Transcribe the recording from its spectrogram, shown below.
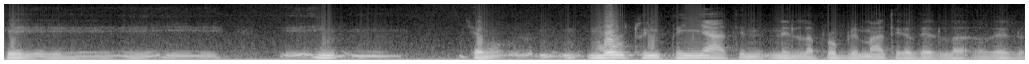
eh, eh, in, diciamo, molto impegnati nella problematica della, della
